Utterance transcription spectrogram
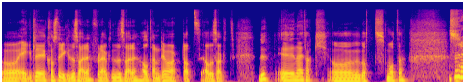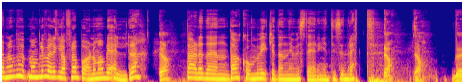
Og egentlig kan stryke dessverre, for det er jo ikke noe dessverre. Alternativet har vært at jeg hadde sagt du, eh, nei takk, og godt måte. Så tror jeg man blir veldig glad for å ha barn når man blir eldre. Ja. Da, den, da, kommer virkelig den investeringen til sin rett. Ja, ja. Det,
